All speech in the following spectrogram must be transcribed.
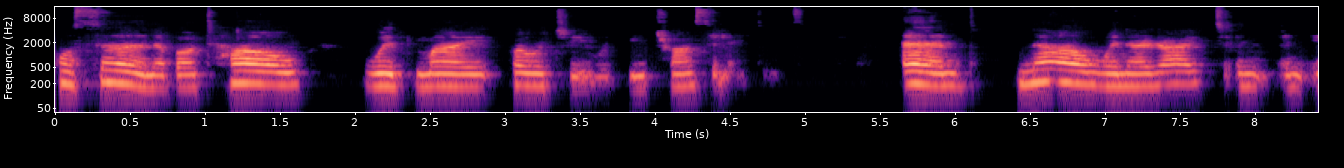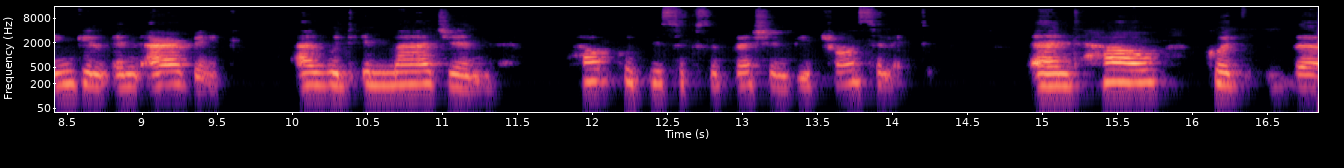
concern about how would my poetry would be translated. And now when I write in, in English in Arabic, I would imagine how could this expression be translated? And how could the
